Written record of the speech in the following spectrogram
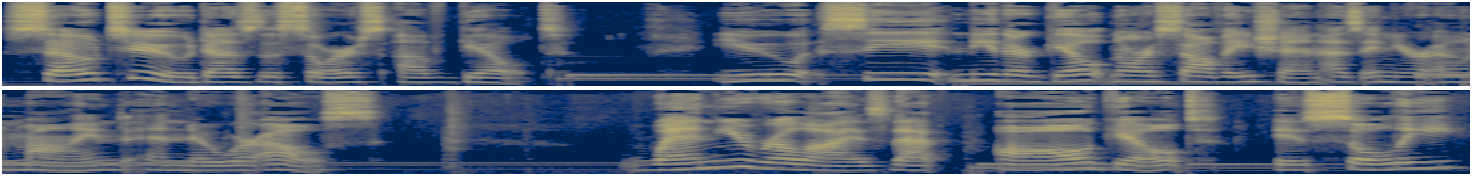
So too does the source of guilt. You see neither guilt nor salvation as in your own mind and nowhere else. When you realize that all guilt is solely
